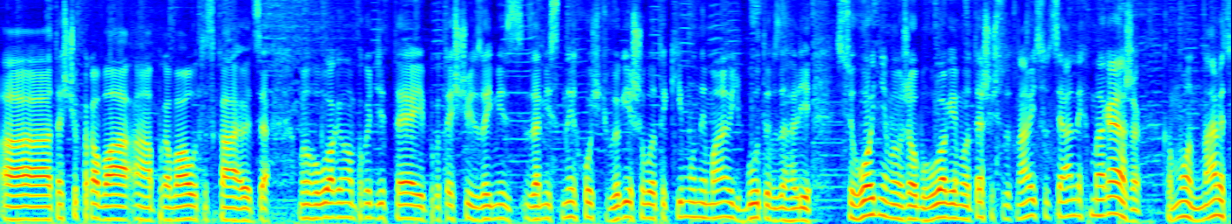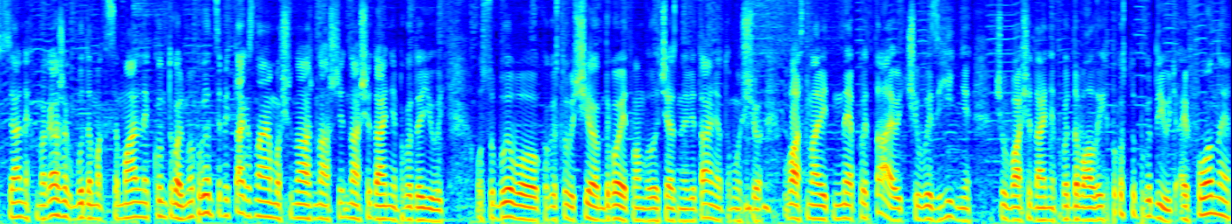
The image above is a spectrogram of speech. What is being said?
а, те, що права, а, права утискаються. Ми говоримо про дітей, про те, що замість, замість них хочуть вирішувати, ким вони мають бути взагалі. Сьогодні ми вже обговорюємо те, що навіть в соціальних мережах, камон, навіть в соціальних мережах буде максимальний контроль. Ми, в принципі, так знаємо, що наш, наші, наші дані продають. Особливо користувачі Android, вам величезне вітання, тому що вас навіть не питають, чи ви згідні, щоб ваші дані продавали. Їх просто продають. Айфони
